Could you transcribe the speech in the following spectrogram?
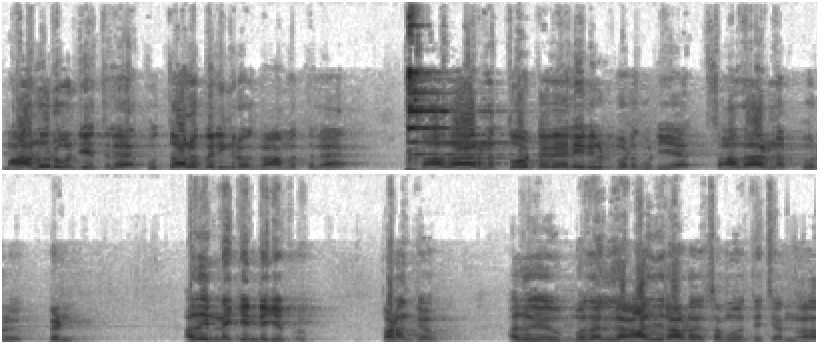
மானூர் ஒன்றியத்தில் குத்தாலப்பேரிங்கிற ஒரு கிராமத்தில் சாதாரண தோட்ட வேலையில் ஈடுபடக்கூடிய சாதாரண ஒரு பெண். அது இன்னைக்கு இன்னைக்கு பணம் அது முதல்ல ஆதிராவிட சமூகத்தை சேர்ந்ததால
